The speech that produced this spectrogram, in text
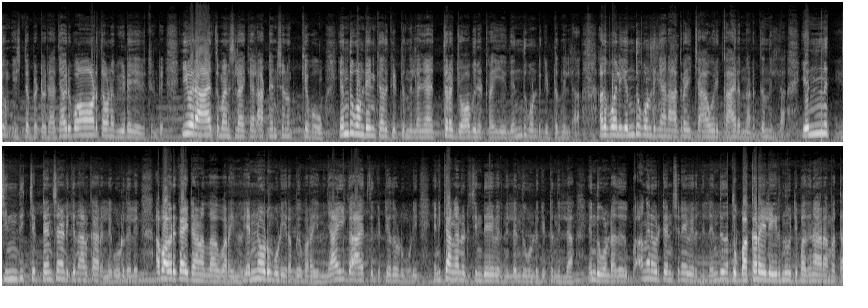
ഏറ്റവും ഇഷ്ടപ്പെട്ട ഒരു ഞാൻ ഒരുപാട് തവണ വീഡിയോ ചെയ്തിട്ടുണ്ട്. ഈ ഒരു ആയത്ത് മനസ്സിലാക്കിയാൽ ആ ടെൻഷനൊക്കെ പോകും എന്തുകൊണ്ട് എനിക്കത് കിട്ടുന്നില്ല? ഞാൻ എത്ര ജോബിന് ട്രൈ ചെയ്തു? എന്തുകൊണ്ട് കിട്ടുന്നില്ല? അതുപോലെ എന്തുകൊണ്ട് ഞാൻ ആഗ്രഹിച്ച ആ ഒരു കാര്യം നടക്കുന്നില്ല? എന്ന് ചിന്തിച്ച് ടെൻഷൻ അടിക്കുന്ന ആൾക്കാരല്ലേ കൂടുതൽ അപ്പോൾ അവർക്കായിട്ടാണ് അള്ളാഹു പറയുന്നത്. എന്നോടും കൂടി റബ്ബി പറയുന്നത് ഞാൻ ഈ ആയത്ത് കിട്ടിയതോടുകൂടി എനിക്ക് അങ്ങനെ ഒരു ചിന്തയെ വരുന്നില്ല. എന്തുകൊണ്ട് കിട്ടുന്നില്ല? എന്തുകൊണ്ട് അത് അങ്ങനെ ഒരു ടെൻഷനേ വരുന്നില്ല? എന്ത് ബക്കറയിലെ ഇരുന്നൂറ്റി പതിനാറാമത്തെ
